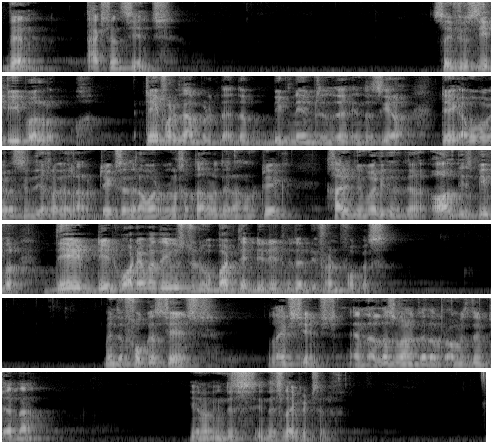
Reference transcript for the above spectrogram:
then actions change. So if you see people, take for example the, the big names in the in the Seerah, take Abu Bakr as-Siddiq take Sayyidina Umar bin Khattab take Khalid bin Walid all these people, they did whatever they used to do, but they did it with a different focus. When the focus changed, life changed. And Allah subhanahu wa ta'ala promised them Jannah, you know, in this in this life itself.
